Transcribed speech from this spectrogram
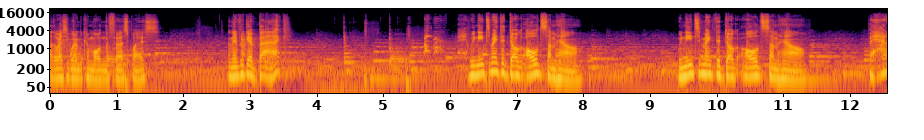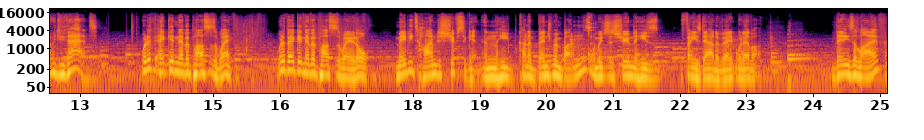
Otherwise he won't become old in the first place. And then if we go back... We need to make the dog old somehow. We need to make the dog old somehow. But how do we do that? What if Edgar never passes away? What if Edgar never passes away at all? Maybe time just shifts again and he kind of Benjamin Buttons and we just assume that he's phased out of it, whatever. Then he's alive.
